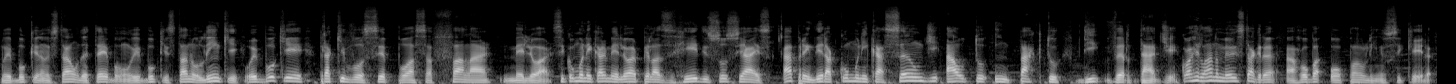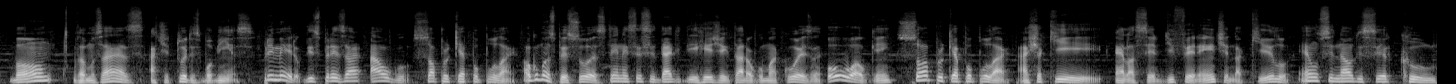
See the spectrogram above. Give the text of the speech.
o e-book não está on the table, o e-book está no link. O e-book para que você possa falar melhor, se comunicar melhor pelas redes sociais, aprender a comunicação de alto impacto de verdade. Corre lá no meu Instagram, arroba. Bom, vamos às atitudes bobinhas. Primeiro, desprezar algo só porque é popular. Algumas pessoas têm necessidade de rejeitar alguma coisa ou alguém só porque é popular. Acha que ela ser diferente daquilo é um sinal de ser cool,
